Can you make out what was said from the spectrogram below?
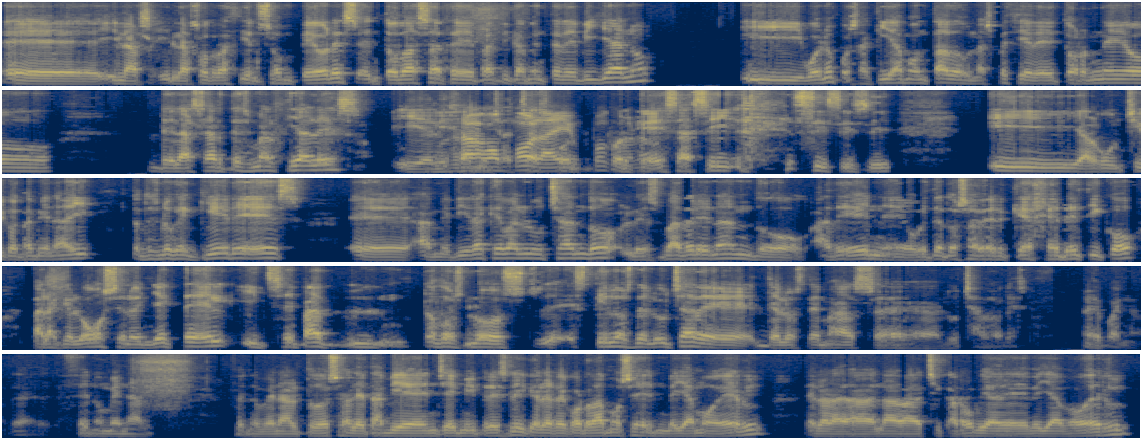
eh, y, las, y las otras 100 son peores. En todas hace prácticamente de villano. Y bueno, pues aquí ha montado una especie de torneo de las artes marciales y Como elige a Dragon muchachas Ball ahí por- un poco, porque ¿no? es así. sí, sí, sí. Y algún chico también hay. Entonces lo que quiere es, eh, a medida que van luchando, les va drenando ADN o vete a saber qué genético para que luego se lo inyecte él y sepa mm, todos los estilos de lucha de, de los demás eh, luchadores. Eh, bueno, eh, fenomenal. Fenomenal. Todo sale también Jamie Presley, que le recordamos en Me llamo Earl, era la, la chica rubia de Me llamo Earl.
